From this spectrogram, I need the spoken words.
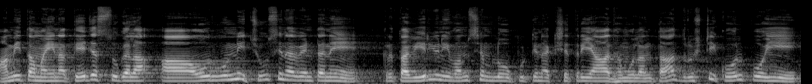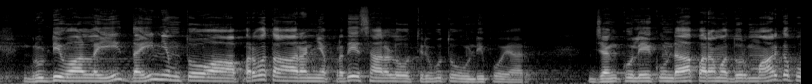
అమితమైన తేజస్సు గల ఆ ఔర్వుణ్ణి చూసిన వెంటనే కృతవీర్యుని వంశంలో పుట్టిన క్షత్రియాధములంతా దృష్టి కోల్పోయి గ్రుడ్డి వాళ్ళయి దైన్యంతో ఆ పర్వతారణ్య ప్రదేశాలలో తిరుగుతూ ఉండిపోయారు. జంకు లేకుండా పరమ దుర్మార్గపు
